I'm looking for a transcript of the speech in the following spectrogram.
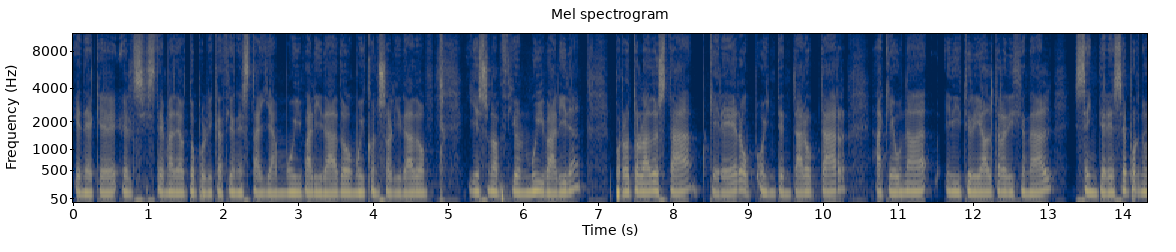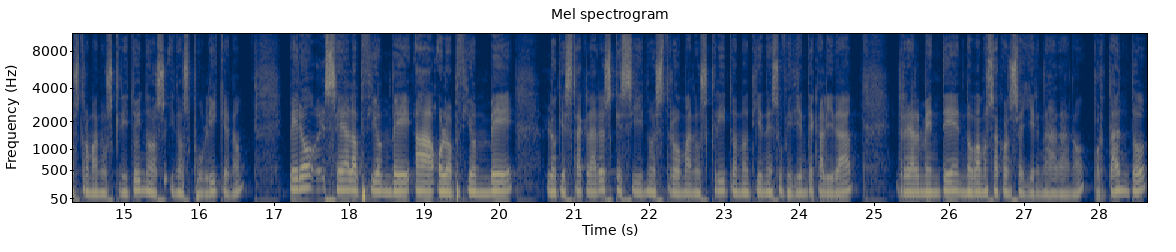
en el que el sistema de autopublicación está ya muy validado, muy consolidado y es una opción muy válida. Por otro lado está querer o, intentar optar a que una editorial tradicional se interese por nuestro manuscrito y nos, y nos publique, ¿no? Pero sea la opción B, A o la opción B, lo que está claro es que si nuestro manuscrito no tiene suficiente calidad, realmente no vamos a conseguir nada, ¿no? Por tanto,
